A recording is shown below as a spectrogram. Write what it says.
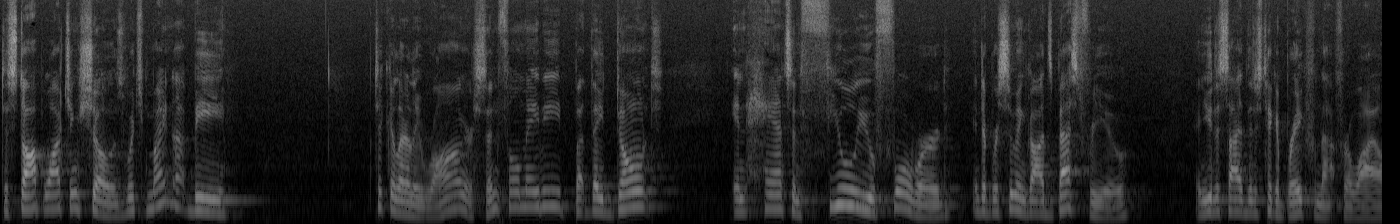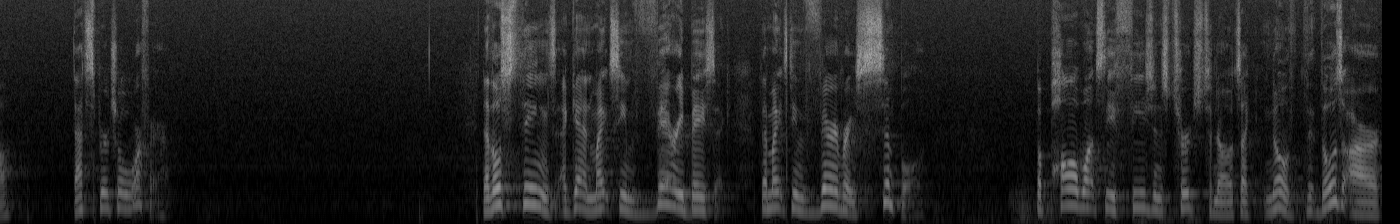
to stop watching shows, which might not be particularly wrong or sinful, maybe, but they don't enhance and fuel you forward into pursuing God's best for you, and you decide to just take a break from that for a while, that's spiritual warfare. Now, those things, again, might seem very basic. They might seem very, very simple. But Paul wants the Ephesians church to know it's like, no, th- those are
